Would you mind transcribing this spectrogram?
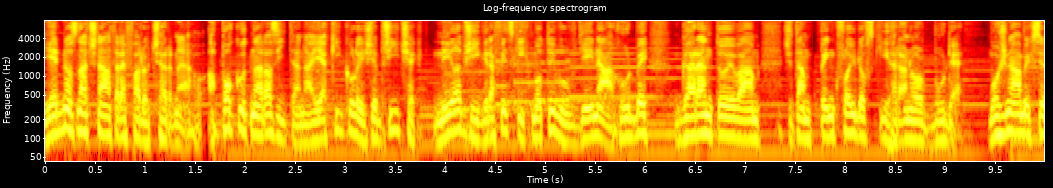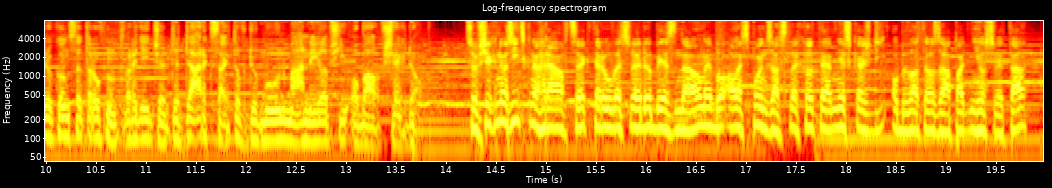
Jednoznačná trefa do černého a pokud narazíte na jakýkoliv žebříček nejlepších grafických motivů v dějinách hudby, garantuji vám, že tam Pink Floydovský hranol bude. Možná bych si dokonce troufnul tvrdit, že The Dark Side of the Moon má nejlepší obal všech dob. Co všechno říct k nahrávce, kterou ve své době znal nebo alespoň zaslechl téměř každý obyvatel západního světa?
